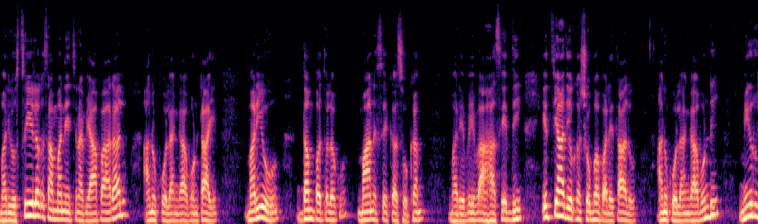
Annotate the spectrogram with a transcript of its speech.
మరియు స్త్రీలకు సంబంధించిన వ్యాపారాలు అనుకూలంగా ఉంటాయి. మరియు దంపతులకు మానసిక సుఖం మరియు వివాహ సిద్ధి ఇత్యాది యొక్క శుభ ఫలితాలు అనుకూలంగా ఉండి మీరు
